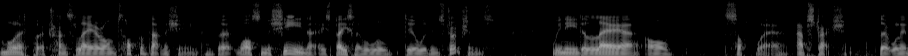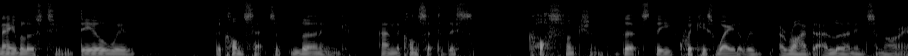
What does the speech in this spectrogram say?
more or less put a translator on top of that machine. That whilst the machine at its base level will deal with instructions, we need a layer of software abstraction that will enable us to deal with the concept of learning and the concept of this cost function that's the quickest way that we've arrived at a learning scenario.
